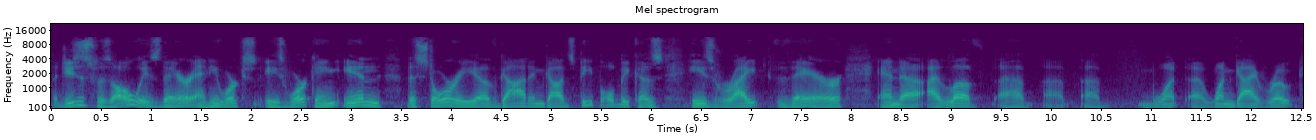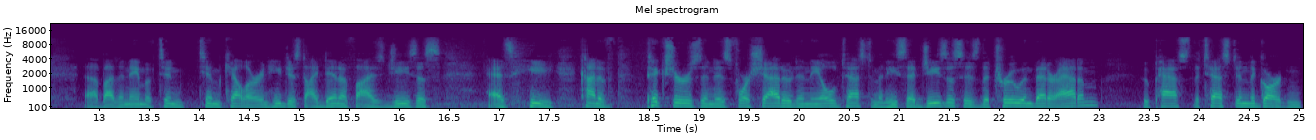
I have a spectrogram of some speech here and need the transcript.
But Jesus was always there, and he works. He's working in the story of God and God's people because he's right there. And uh, I love uh, uh, uh what uh, one guy wrote uh, by the name of Tim Tim Keller, and he just identifies Jesus as he kind of pictures and is foreshadowed in the Old Testament. He said Jesus is the true and better Adam who passed the test in the garden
